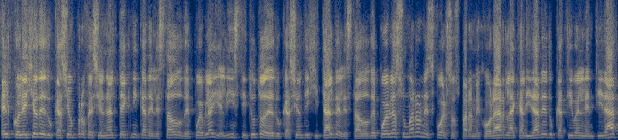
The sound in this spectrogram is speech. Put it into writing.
El Colegio de Educación Profesional Técnica del Estado de Puebla y el Instituto de Educación Digital del Estado de Puebla sumaron esfuerzos para mejorar la calidad educativa en la entidad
